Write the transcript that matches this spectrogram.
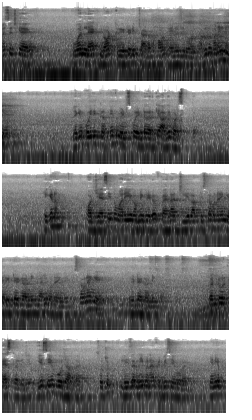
मैसेज क्या आएगा one lakh not created in chart of account N E zero अभी तो बना ही नहीं है लेकिन कोई दिक्कत नहीं तो मिनट्स को इंटर करके आगे बढ़ सकते ठीक है ना और जैसे ही तुम्हारी ये कंपनी क्रिएट हो पहला जी आप किसका बनाएंगे रिटेड अर्निंग का ही बनाएंगे किसका बनाएंगे रिटेड अर्निंग का कंट्रोल एस कर लीजिए ये सेव हो जाता है सोचो लेज़र नहीं बनाया फिर भी सेव हो रहा है यानी अब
